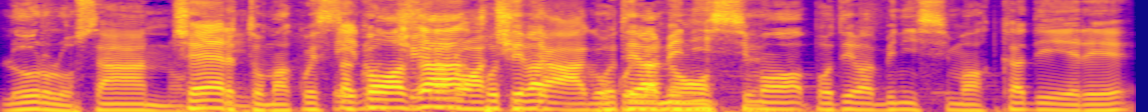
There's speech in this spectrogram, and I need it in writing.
loro lo sanno. Certo, capito? ma questa E cosa poteva, Chicago poteva benissimo, poteva benissimo accadere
